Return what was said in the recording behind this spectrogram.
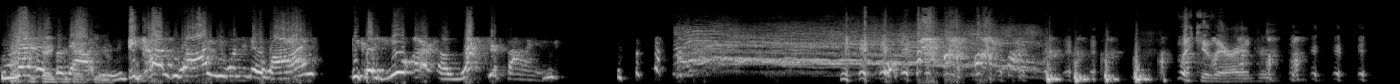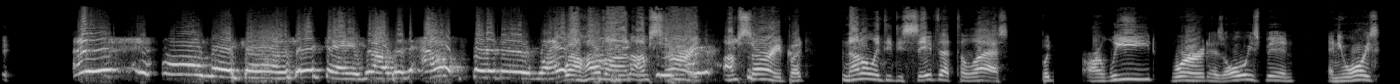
Never thank you, thank forgotten. you. Because why? You want to know why? Because you are electrifying. Thank you there, Andrew. oh my gosh. Okay. Well, without further what? Well, hold on. I'm sorry. I'm sorry, but not only did you save that to last, but our lead word has always been, and you always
